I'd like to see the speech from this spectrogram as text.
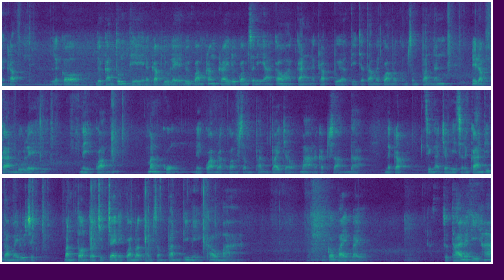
นะครับ แล้วก็โดยการทุ่มเทนะครับ ดูแลด้วยความคลั่งไคล้ด้วยความเสน่หาเข้าหากันนะครับ เพื่อที่จะทำให้ความรักความสัมพันธ์นั้น ได้รับการดูแลในความมั่นคง ในความรักความสัมพันธ์ไพ่จะออกมานะครับสามดานะครับ ซึ่งอาจจะมีสถานการณ์ที่ทำให้รู้สึกบั่นทอนต่อจิตใจในความรักความสัมพันธ์ที่มีเข้ามาแล้วก็ไปใบสุดท้ายใบที่ห้า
